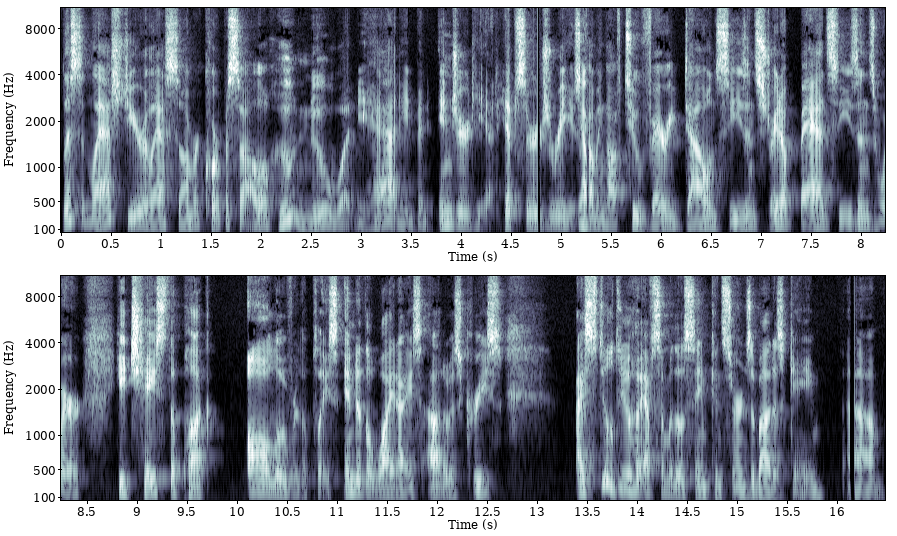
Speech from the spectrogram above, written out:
listen, last year, last summer, Korpisalo, who knew what he had? He'd been injured. He had hip surgery. He's yep. coming off two very down seasons, straight up bad seasons where he chased the puck all over the place, into the white ice, out of his crease. I still do have some of those same concerns about his game. Um,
